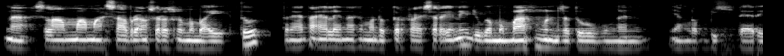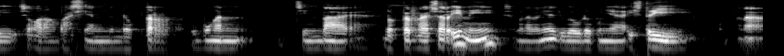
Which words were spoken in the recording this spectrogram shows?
Nah, selama masa berangsur-angsur membaik itu, ternyata Elena sama Dr. Fraser ini juga membangun satu hubungan yang lebih dari seorang pasien dan dokter hubungan cinta ya. Dokter Fraser ini sebenarnya juga udah punya istri. Nah,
